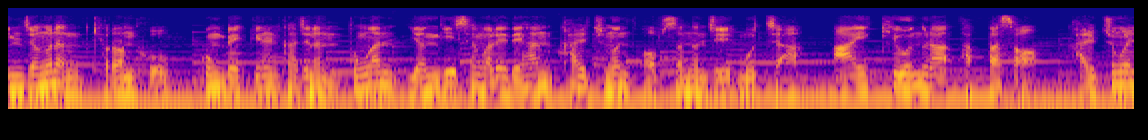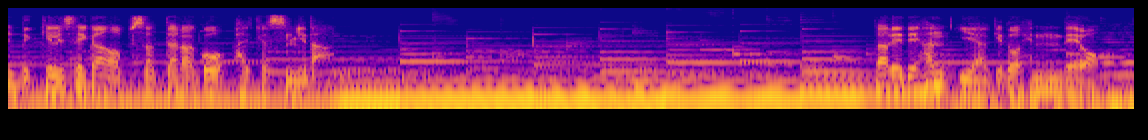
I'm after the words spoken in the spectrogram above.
임정은은 결혼 후 공백기를 가지는 동안 연기 생활에 대한 갈증은 없었는지 묻자 아이 키우느라 바빠서 갈증을 느낄 새가 없었다라고 밝혔습니다. 딸에 대한 이야기도 했는데요.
